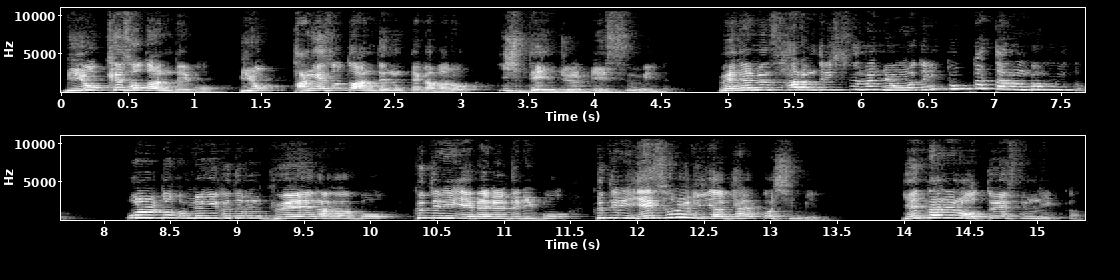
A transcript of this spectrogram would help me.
미혹해서도 안 되고 미혹 당해서도 안 되는 때가 바로 이 시대인 줄 믿습니다. 왜냐하면 사람들이 쓰는 용어들이 똑같다는 겁니다. 오늘도 분명히 그들은 교회에 나가고 그들이 예배를 드리고 그들이 예수를 이야기할 것입니다. 옛날에는 어떠했습니까?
